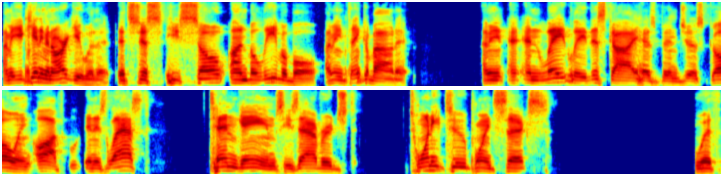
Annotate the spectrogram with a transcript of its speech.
I mean, you can't even argue with it. It's just he's so unbelievable. I mean, think about it. I mean, and, and lately this guy has been just going off. In his last 10 games, he's averaged 22.6, with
